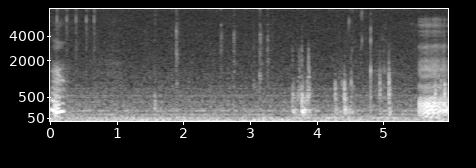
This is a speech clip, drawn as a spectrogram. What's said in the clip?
No. Mm.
